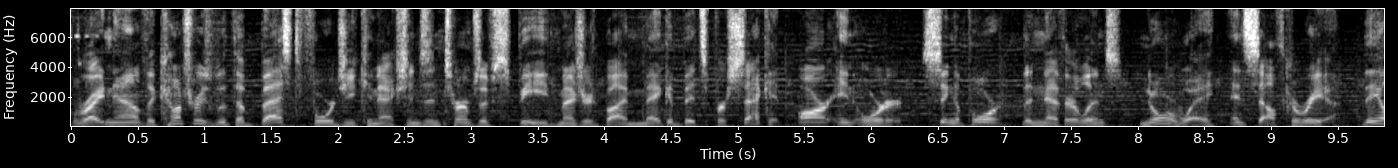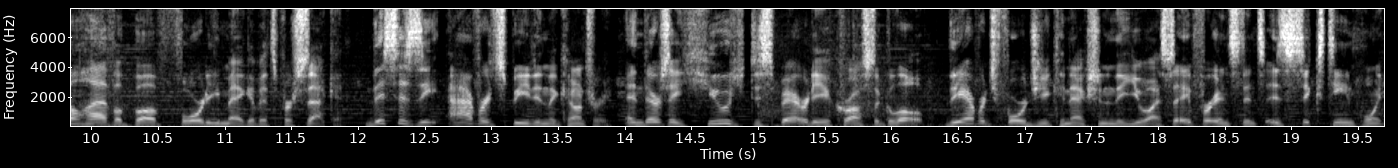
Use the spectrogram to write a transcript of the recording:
Right now, the countries with the best 4G connections in terms of speed measured by megabits per second are in order Singapore, the Netherlands, Norway, and South Korea. They all have above 40 megabits per second. This is the average speed in the country, and there's a huge disparity across the globe. The average 4G connection in the USA, for instance, is 16.31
